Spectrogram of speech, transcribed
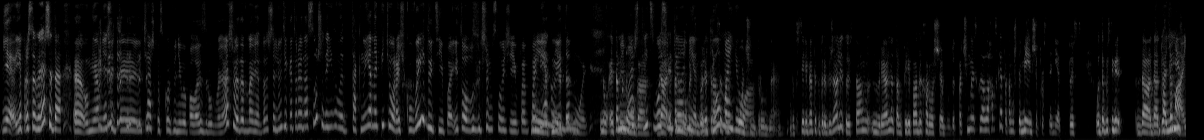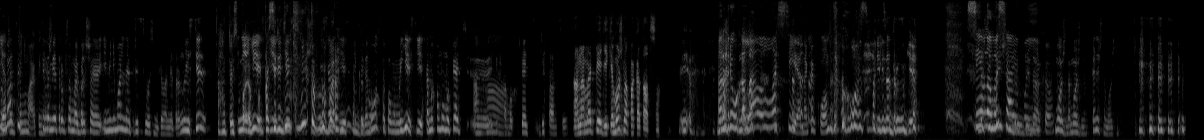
Не, я просто, понимаешь, это э, у меня у меня чуть э, чашка с кофе не выпала из рук, понимаешь, в этот момент, потому что люди, которые нас слушают, они думают, так, ну я на пятерочку выйду, типа, и то в лучшем случае побегу нет, нет, и домой. Ну это понимаешь, много, 38 да, это километров, много, тем более трасса там очень трудная. Вот все ребята, которые бежали, то есть там, ну реально там перепады хорошие будут. Почему я сказала Лоховская? Потому что меньше просто нет. То есть, вот, допустим, да, да, то понимаю, есть я понимаю, конечно. километров самая большая и минимальная 38 километров. Ну, естественно... А, то есть не, по, есть, посерединке есть, нет 60, выбора? Есть там 90, по-моему, есть, есть. Там их, по-моему, 5 ага. э, этих самых, 5 дистанций. А на мопедике можно покататься? Андрюха, на, на лосе на каком-то, господи. Или на друге. Сев на, на лося и поехал. Можно, можно, конечно, можно.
